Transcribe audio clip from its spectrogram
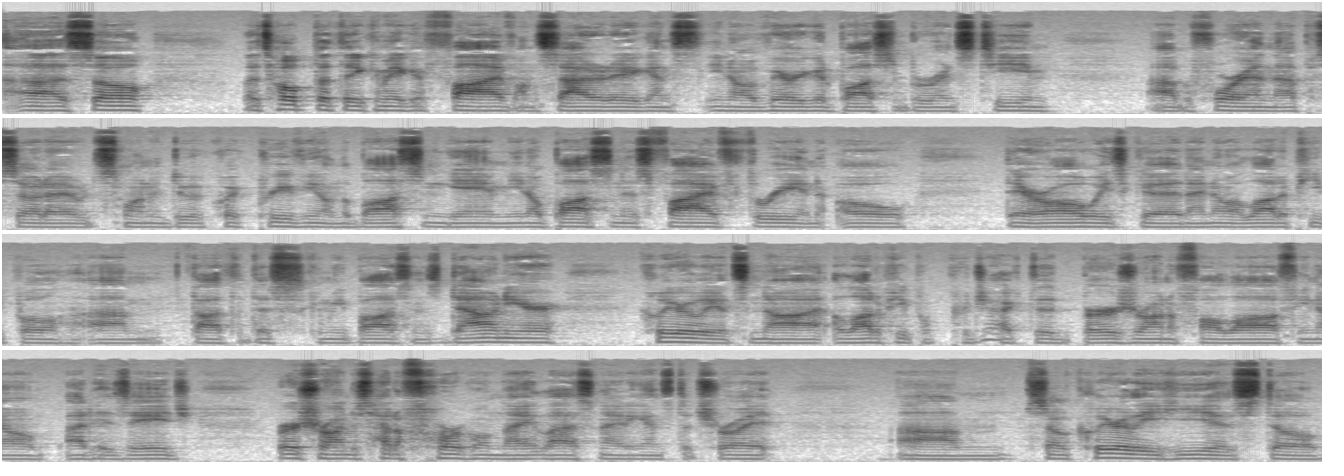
Uh, so let's hope that they can make it five on Saturday against you know a very good Boston Bruins team. Uh, before I end the episode, I just want to do a quick preview on the Boston game. You know, Boston is five, three, and zero. Oh. They are always good. I know a lot of people um, thought that this is going to be Boston's down year. Clearly, it's not. A lot of people projected Bergeron to fall off. You know, at his age. Bergeron just had a four goal night last night against Detroit. Um, so clearly he is still,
